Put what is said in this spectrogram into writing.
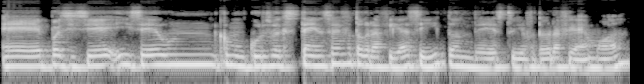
Eh, pues hice, hice un, como un curso extenso de fotografía, sí, donde estudié fotografía de moda.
